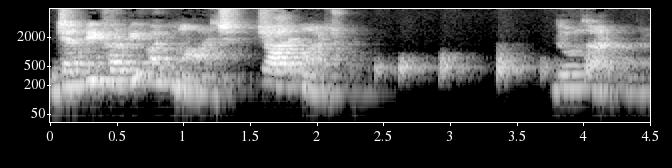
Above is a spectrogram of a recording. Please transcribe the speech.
जनवरी, फरवरी और मार्च, चार मार्च को। दो हज़ार पंद्रह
